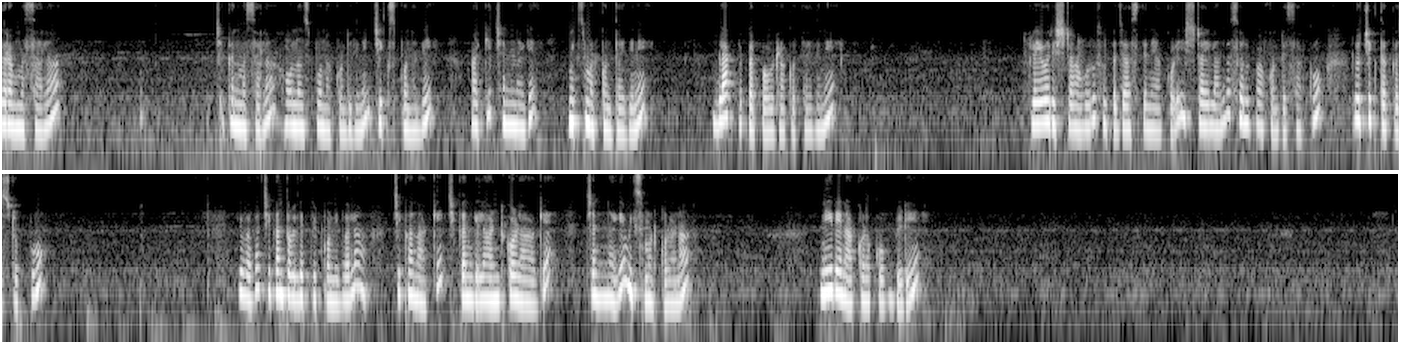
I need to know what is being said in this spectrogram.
ಗರಂ ಮಸಾಲ. ಚಿಕನ್ ಮಸಾಲ ಒಂದೊಂದು ಸ್ಪೂನ್ ಹಾಕ್ಕೊಂಡಿದ್ದೀನಿ. ಚಿಕ್ಕ ಸ್ಪೂನಲ್ಲಿ ಹಾಕಿ ಚೆನ್ನಾಗಿ ಮಿಕ್ಸ್ ಮಾಡ್ಕೊತಾ ಇದ್ದೀನಿ. ಬ್ಲ್ಯಾಕ್ ಪೆಪ್ಪರ್ ಪೌಡ್ರ್ ಹಾಕೋತಾ ಇದ್ದೀನಿ. ಫ್ಲೇವರ್ ಇಷ್ಟ ಆಗೋರು ಸ್ವಲ್ಪ ಜಾಸ್ತಿನೇ ಹಾಕ್ಕೊಳ್ಳಿ. ಇಷ್ಟ ಇಲ್ಲ ಅಂದರೆ ಸ್ವಲ್ಪ ಹಾಕ್ಕೊಂಡ್ರೆ ಸಾಕು. ರುಚಿಗೆ ತಕ್ಕಷ್ಟು ಉಪ್ಪು. ಇವಾಗ ಚಿಕನ್ ತೊಳೆದಿಟ್ಟಿಟ್ಕೊಂಡಿದ್ವಲ್ಲ, ಚಿಕನ್ ಹಾಕಿ ಚಿಕನ್ಗೆಲ್ಲ ಅಂಟ್ಕೊಳ್ಳೋ ಹಾಗೆ ಚೆನ್ನಾಗಿ ಮಿಕ್ಸ್ ಮಾಡ್ಕೊಳ್ಳೋಣ. ನೀರೇನು ಹಾಕ್ಕೊಳಕ್ಕೆ ಹೋಗ್ಬಿಡಿ.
